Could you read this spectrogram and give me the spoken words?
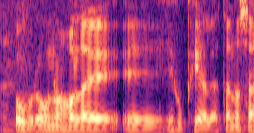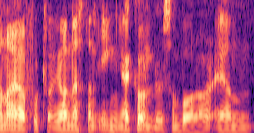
mm. oron och hålla i, i, ihop helheten. Och sen har jag fortfarande, jag har nästan inga kunder som bara har en,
